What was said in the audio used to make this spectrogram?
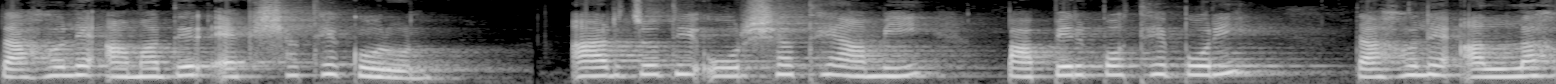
তাহলে আমাদের একসাথে করুন। আর যদি ওর সাথে আমি পাপের পথে পড়ি, তাহলে আল্লাহ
